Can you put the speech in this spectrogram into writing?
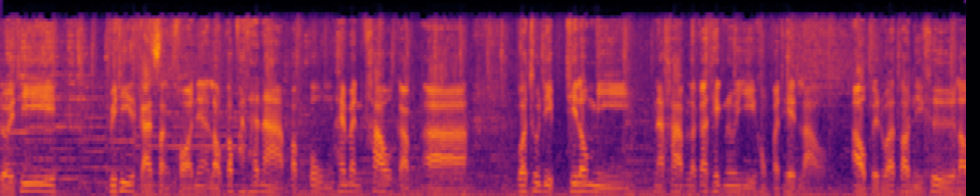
โดยที่วิธีการสังเคราะห์เนี่ยเราก็พัฒนาปรับปรุงให้มันเข้ากับวัตถุดิบที่เรามีนะครับ แล้วก็เทคโนโลยีของประเทศเรา เอาเป็นว่าตอนนี้คือเรา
